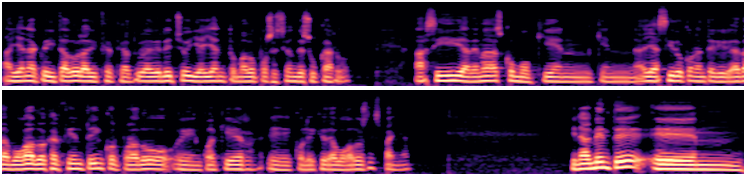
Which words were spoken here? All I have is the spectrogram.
hayan acreditado la licenciatura de Derecho y hayan tomado posesión de su cargo. Así, además, como quien, quien haya sido con anterioridad abogado ejerciente incorporado en cualquier eh, colegio de abogados de España. Finalmente, em,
